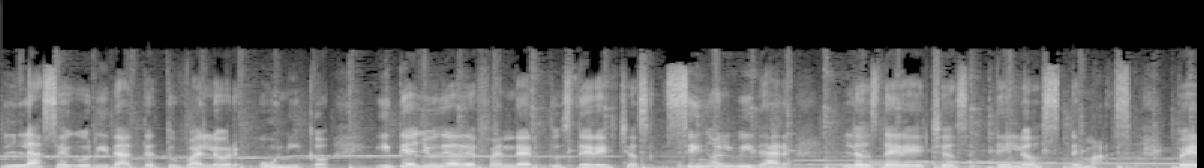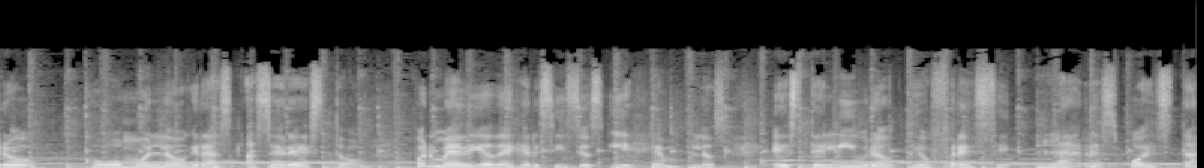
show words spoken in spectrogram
la seguridad de tu valor único y te ayude a defender tus derechos sin olvidar los derechos de los demás. Pero, ¿cómo logras hacer esto? Por medio de ejercicios y ejemplos, este libro te ofrece la respuesta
